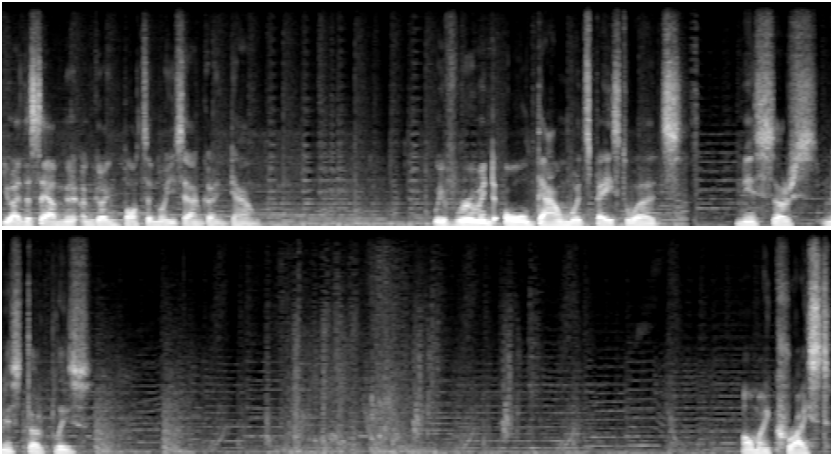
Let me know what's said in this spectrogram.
You either say I'm I'm going bottom or you say I'm going down. We've ruined all downwards based words. Mr. Mr. please. Oh my Christ.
